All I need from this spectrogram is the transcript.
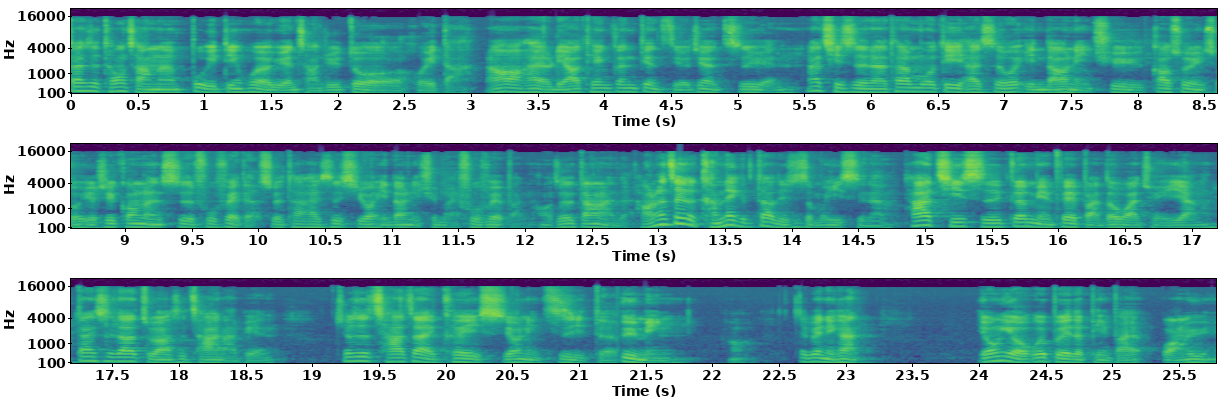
但是通常呢，不一定会有原厂去做回答。然后还有聊天跟电子邮件的资源。那其实呢，它的目的还是会引导你去告诉你说，有些功能是付费的，所以他还是希望引导你去买付费版。哦，这是当然的。好，那这个 Connect 到底是什么意思呢？它其实跟免费版都完全一样，但是它主要是差哪边？就是差在可以使用你自己的域名。哦，这边你看。拥有 Web 的品牌网域，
